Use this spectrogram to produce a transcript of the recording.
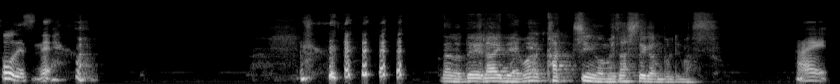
そうですね。なので、来年はカッチンを目指して頑張ります。はい。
